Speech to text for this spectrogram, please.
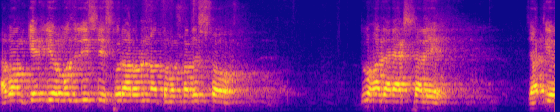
এবং কেন্দ্রীয় মজলিসে সুরার অন্যতম সদস্য দু হাজার এক সালে জাতীয়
